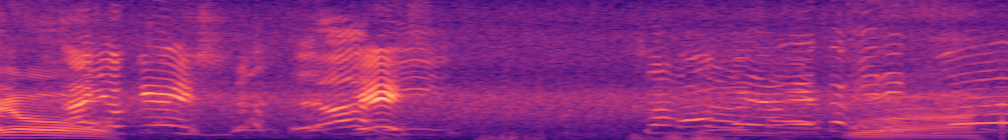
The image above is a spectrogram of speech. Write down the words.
Ayo. Ayo guys. Guys. Wah.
